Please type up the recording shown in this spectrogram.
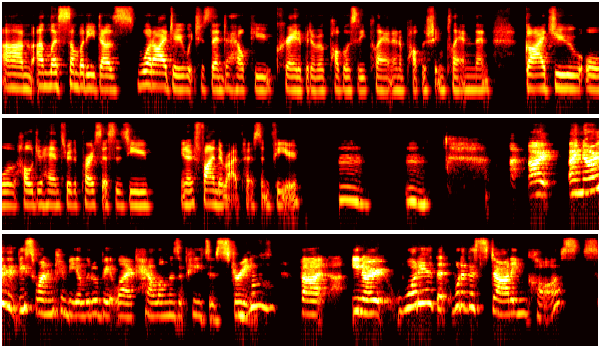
Um, unless somebody does what I do, which is then to help you create a bit of a publicity plan and a publishing plan, and then guide you or hold your hand through the process as you, you know, find the right person for you. Mm, mm. I I know that this one can be a little bit like how long is a piece of string, but you know what are the what are the starting costs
